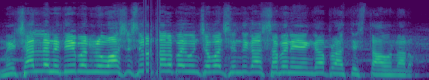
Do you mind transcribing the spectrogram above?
మీ చల్లని దీవెనలు వాసు తనపై ఉంచవలసిందిగా సవినయంగా ప్రార్థిస్తా ఉన్నాను.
